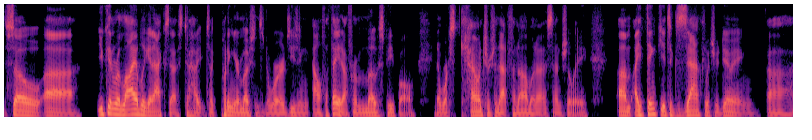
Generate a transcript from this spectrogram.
so uh, you can reliably get access to how to putting your emotions into words using alpha theta for most people, and it works counter to that phenomena essentially. Um, I think it's exactly what you're doing, uh,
